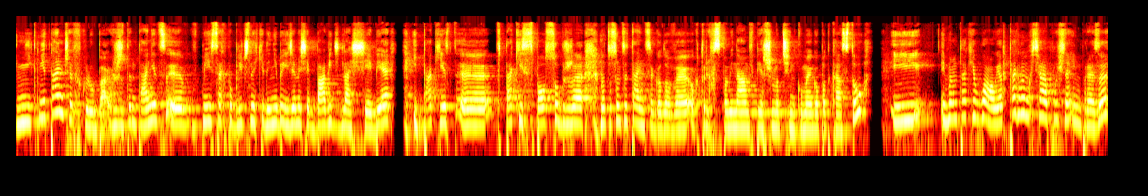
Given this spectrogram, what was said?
nikt nie tańczy w klubach, że ten taniec e, w miejscach publicznych, kiedy niby idziemy się bawić dla siebie i tak jest e, w taki sposób, że no to są te tańce godowe, o których wspominałam w pierwszym odcinku mojego podcastu i i mam takie wow, ja tak bym chciała pójść na imprezę,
